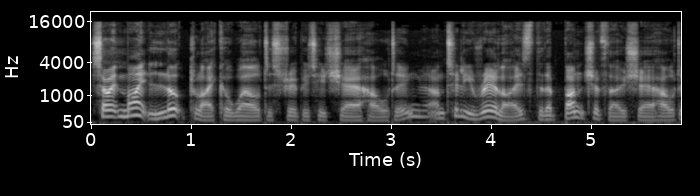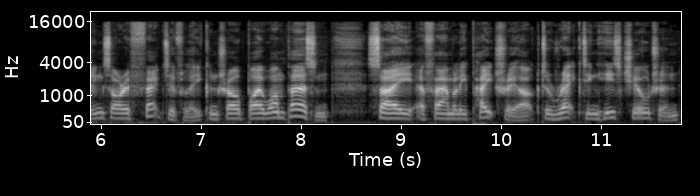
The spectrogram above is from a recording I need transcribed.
So it might look like a well distributed shareholding until you realise that a bunch of those shareholdings are effectively controlled by one person, say a family patriarch directing his children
